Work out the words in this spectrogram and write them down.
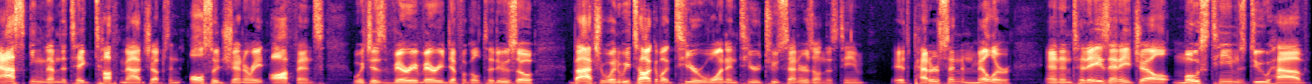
asking them to take tough matchups and also generate offense, which is very, very difficult to do. So, Batch, when we talk about tier one and tier two centers on this team, it's Pettersson and Miller. And in today's NHL, most teams do have,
